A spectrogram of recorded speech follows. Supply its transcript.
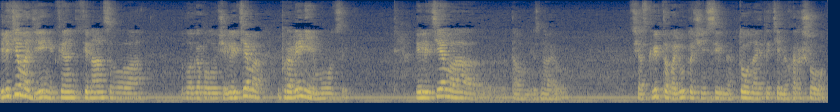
Или тема денег, финансового благополучия, или тема управления эмоций, или тема там, не знаю, сейчас криптовалют очень сильно, кто на этой теме хорошо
